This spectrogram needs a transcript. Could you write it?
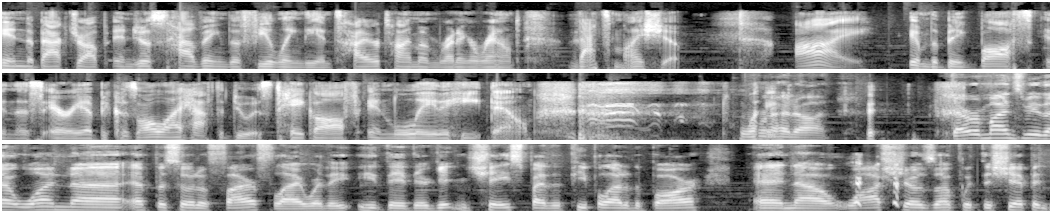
in the backdrop and just having the feeling the entire time I'm running around that's my ship. I am the big boss in this area because all I have to do is take off and lay the heat down. Like- right on. That reminds me of that one uh, episode of Firefly where they, they they're getting chased by the people out of the bar, and uh, Wash shows up with the ship, and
